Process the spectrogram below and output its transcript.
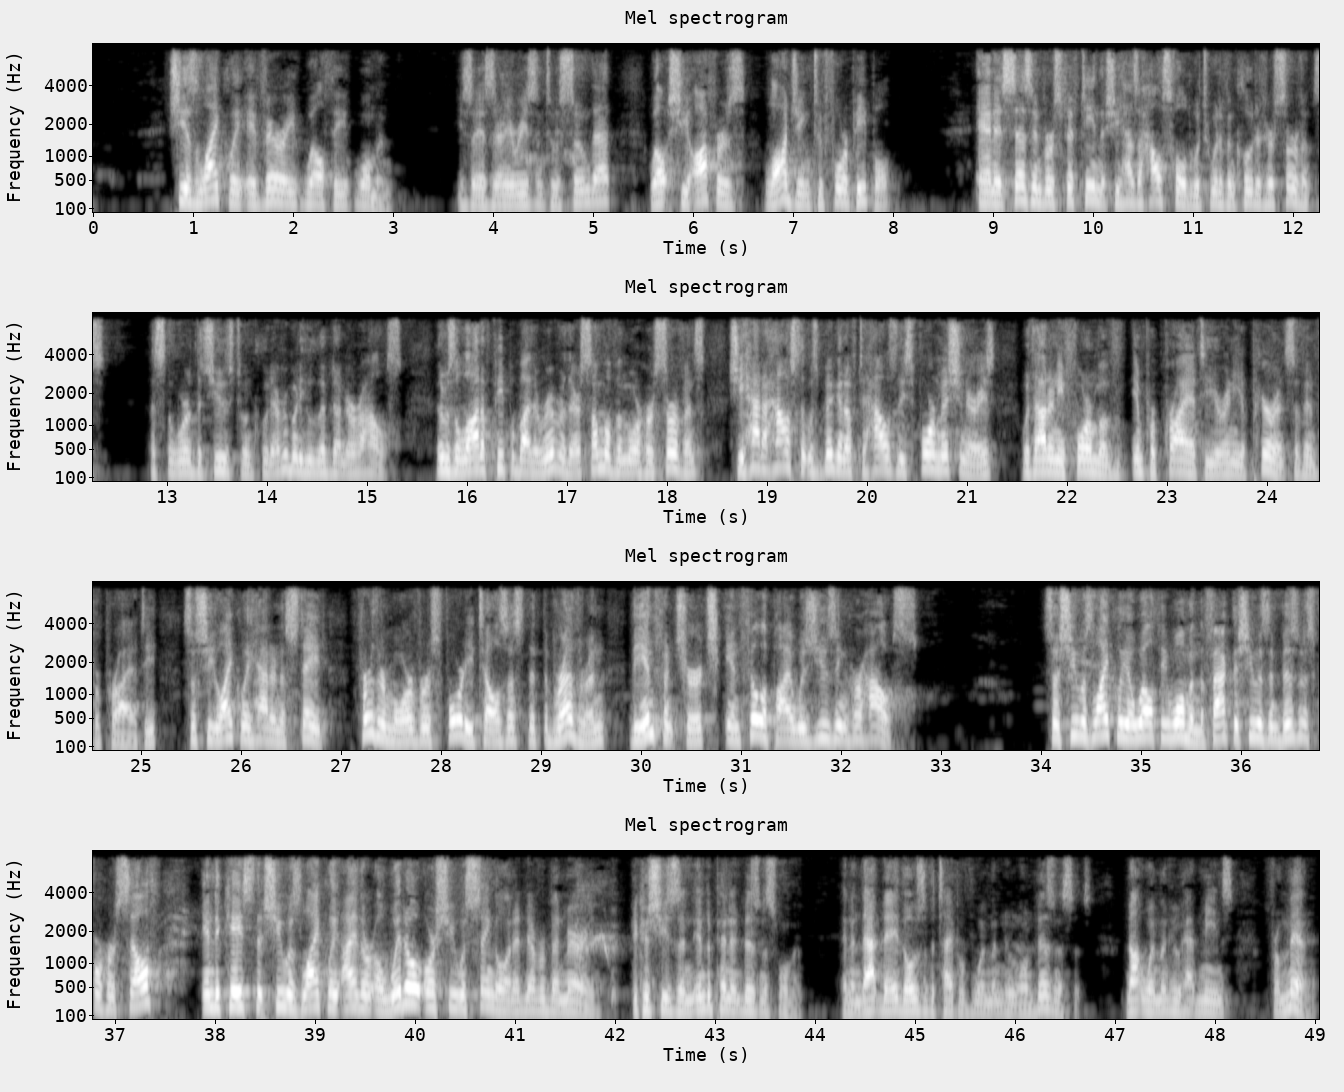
She is likely a very wealthy woman. You say, is there any reason to assume that? Well, she offers lodging to four people, and it says in verse 15 that she has a household which would have included her servants. That's the word that's used to include everybody who lived under her house. There was a lot of people by the river there. Some of them were her servants. She had a house that was big enough to house these four missionaries without any form of impropriety or any appearance of impropriety. So she likely had an estate. Furthermore, verse 40 tells us that the brethren, the infant church in Philippi, was using her house. So she was likely a wealthy woman. The fact that she was in business for herself indicates that she was likely either a widow or she was single and had never been married because she's an independent businesswoman. And in that day, those are the type of women who own businesses, not women who had means from men.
